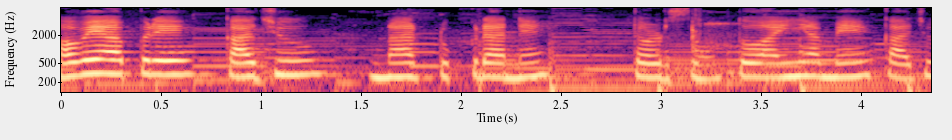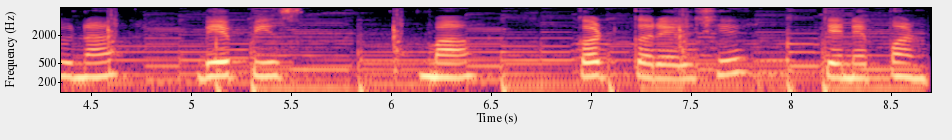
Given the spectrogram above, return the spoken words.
હવે આપણે કાજુના ટુકડાને તળશું. તો અહીંયા મેં કાજુના બે પીસમાં કટ કરેલ છે. તેને પણ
